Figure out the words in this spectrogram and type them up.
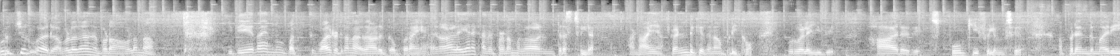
முடிச்சிடுவார் அவ்வளோதான் அந்த படம் அவ்வளோதான் இதே தான் இன்னும் பத்து பால் எடுத்தாலும் அதான் எடுக்க போகிறாங்க அதனால எனக்கு அந்த படம் எல்லாம் இன்ட்ரெஸ்ட் இல்லை. ஆனால் என் ஃப்ரெண்டுக்கு இதெல்லாம் பிடிக்கும். ஒருவேளை இது ஹாரரு ஸ்பூக்கி ஃபிலிம்ஸு அப்புறம் இந்த மாதிரி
